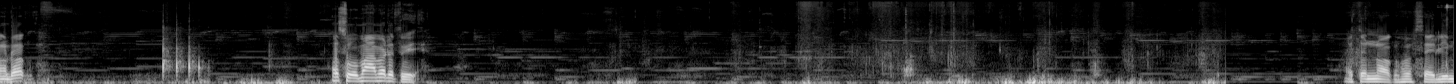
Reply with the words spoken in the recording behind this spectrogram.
ต้องดอกเอาโซมาไม่ได้ตุ้ยเอาต้นนอกเขาใส่ริม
